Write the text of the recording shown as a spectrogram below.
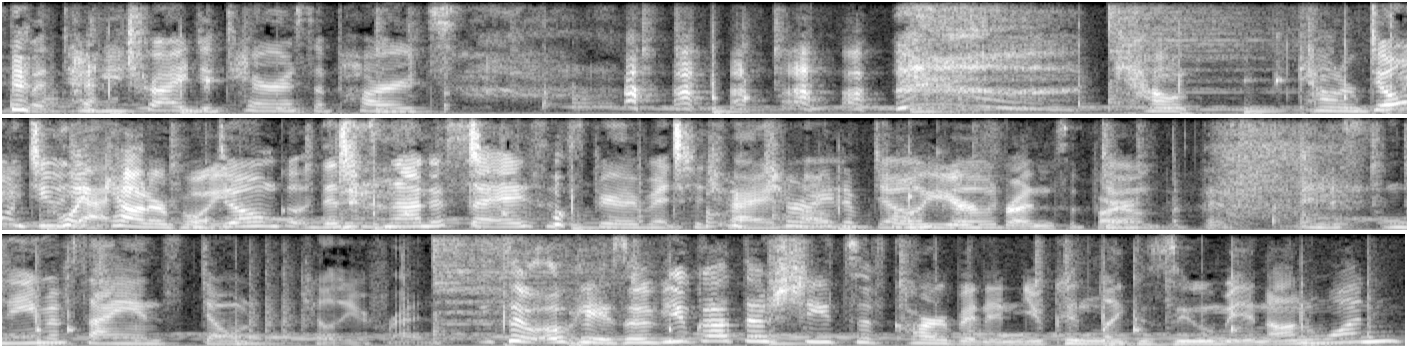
But have you tried to tear us apart? count counterpoint. Don't do Point that. counterpoint. Don't go. This is not a science experiment to Don't try. try to Don't pull your go- friends apart. Don't, in the name of science, don't kill your friends. So, okay, so if you've got those sheets of carbon and you can like zoom in on one,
